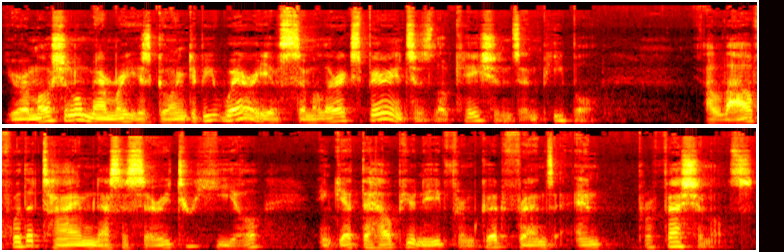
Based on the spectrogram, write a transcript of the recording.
Your emotional memory is going to be wary of similar experiences, locations, and people. Allow for the time necessary to heal and get the help you need from good friends and professionals,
